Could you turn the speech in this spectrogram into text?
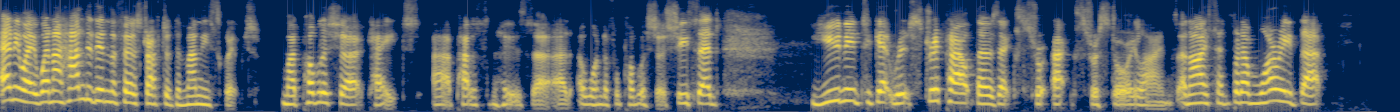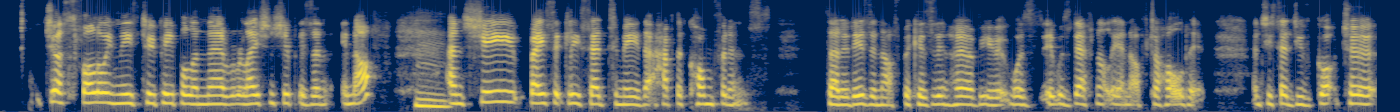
Anyway, when I handed in the first draft of the manuscript, my publisher, Kate uh, Patterson, who's a, a, wonderful publisher, she said, "You need to get rid, strip out those extra extra storylines." And I said, "But I'm worried that just following these two people and their relationship isn't enough." Mm. And she basically said to me that have the confidence that it is enough because in her view it was it was definitely enough to hold it. And she said you've got to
